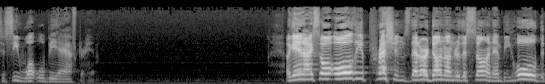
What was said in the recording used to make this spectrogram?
to see what will be after him. Again, I saw all the oppressions that are done under the sun, and behold, the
